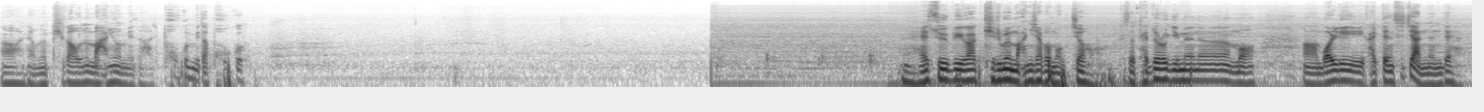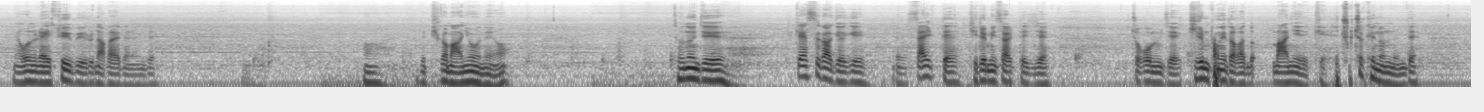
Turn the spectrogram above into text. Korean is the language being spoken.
아, 네, 오늘 비가 오늘 많이 옵니다. 폭우입니다, 폭우. SUV가 기름을 많이 잡아먹죠. 그래서 되도록이면은 뭐 어, 멀리 갈 땐 쓰지 않는데 그냥 오늘 SUV로 나가야 되는데 어, 비가 많이 오네요. 저는 이제 가스 가격이 쌀 때 기름이 쌀 때 이제 조금 이제 기름통에다가 넣- 많이 이렇게 축적해 놓는데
